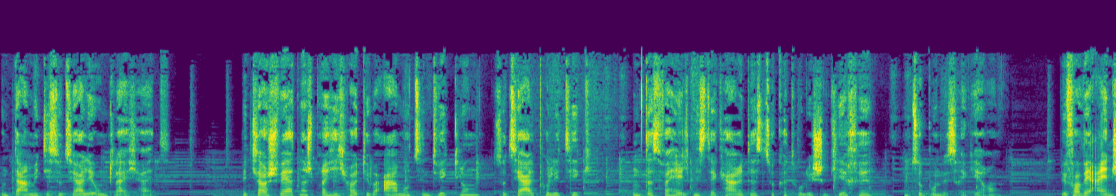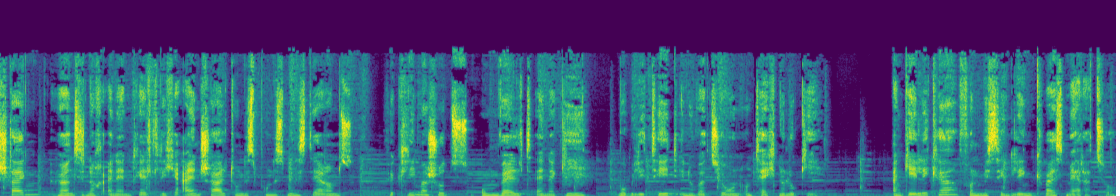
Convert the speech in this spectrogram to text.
und damit die soziale Ungleichheit. Mit Klaus Schwertner spreche ich heute über Armutsentwicklung, Sozialpolitik und das Verhältnis der Caritas zur katholischen Kirche und zur Bundesregierung. Bevor wir einsteigen, hören Sie noch eine entgeltliche Einschaltung des Bundesministeriums für Klimaschutz, Umwelt, Energie, Mobilität, Innovation und Technologie. Angelika von Missing Link weiß mehr dazu.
